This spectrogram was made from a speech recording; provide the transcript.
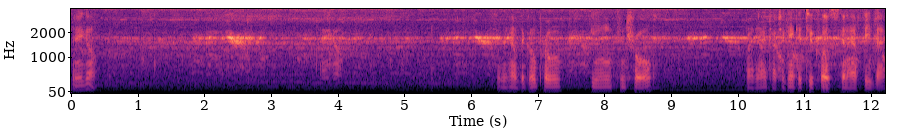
There you go. There you go. So we have the GoPro being controlled by the iTouch. I can't get too close, it's going to have feedback.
